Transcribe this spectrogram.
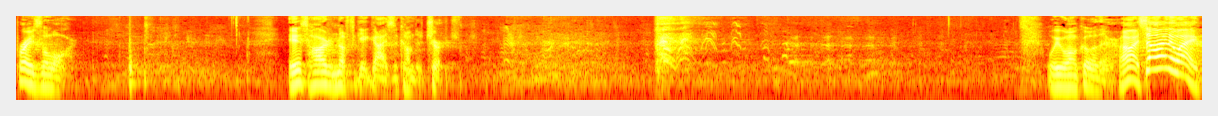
Praise the Lord. It's hard enough to get guys to come to church. we won't go there. All right, so anyway.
